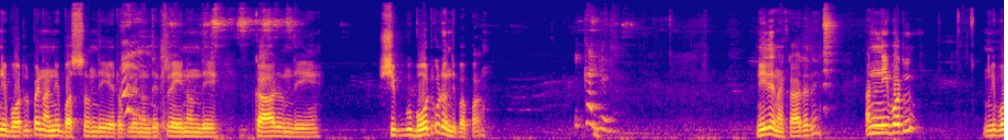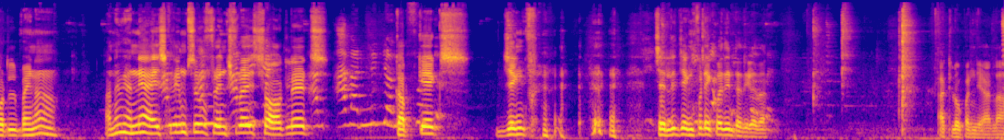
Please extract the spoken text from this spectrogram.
నీ బాటిల్ పైన అన్ని బస్సు ఉంది ఏరోప్లేన్ ఉంది ట్రైన్ ఉంది. కార్ ఉంది. షిప్ బోట్ కూడా ఉంది పాప. నీదేనా కార్ అది అన్ని నీ బాటిల్ నీ బాటిల్ పైన అన్నవి అన్ని ice creams french fries chocolates cup cakes junk చెల్లి జంక్ ఫుడ్ ఎక్కువ తింటుంది కదా. అట్లా ఓపెన్ చేయాలా?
